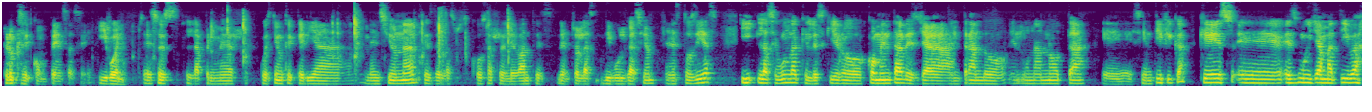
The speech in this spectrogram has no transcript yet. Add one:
creo que se compensa. ¿sí? Y bueno, pues eso es la primera cuestión que quería mencionar, que es de las cosas relevantes dentro de la divulgación en estos días. Y la segunda que les quiero comentar es ya entrando en una nota eh, científica, que es, eh, es muy llamativa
